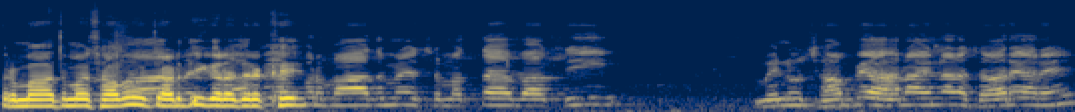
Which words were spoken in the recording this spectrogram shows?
ਪ੍ਰਮਾਤਮਾ ਸਭ ਨੂੰ ਚੜ੍ਹਦੀ ਕਲਾ 'ਚ ਰੱਖੇ। ਪਰਮਾਤਮਾ ਨੇ ਸਮੱਤਾ ਬਖਸ਼ੀ ਮੈਨੂੰ ਸਾਂਭਿਆ ਹਨਾ ਇਹਨਾਂ ਨੇ ਸਾਰਿਆਂ ਨੇ।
